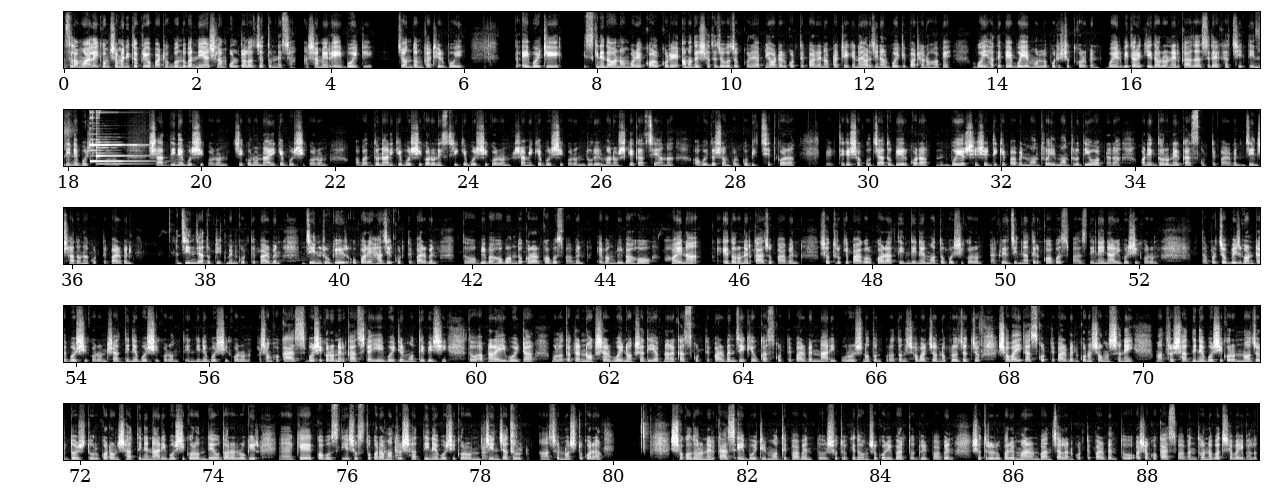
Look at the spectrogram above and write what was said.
আসসালামু আলাইকুম, সম্মানিত প্রিয় পাঠক বন্ধুগণ, নিয়ে আসলাম উল্টো লজ্জাতুন্নেসা আসামের এই বইটি চন্দন কাঠের বই। তো এই বইটি স্ক্রিনে দেওয়া নম্বরে কল করে আমাদের সাথে যোগাযোগ করে আপনি অর্ডার করতে পারেন। আপনার ঠিকানায় অরিজিনাল বইটি পাঠানো হবে। বই হাতে পেয়ে বইয়ের মূল্য পরিশোধ করবেন। বইয়ের ভিতরে কী ধরনের কাজ আছে দেখাচ্ছি। তিন দিনে বশীকরণ সাত দিনে বশীকরণ যে কোনো নারীকে বশীকরণ, অবাধ্য নারীকে বশীকরণ, স্ত্রীকে বশীকরণ, স্বামীকে বশীকরণ, দূরের মানুষকে কাছে আনা, অবৈধ সম্পর্ক বিচ্ছেদ করা, পেট থেকে সকল জাদু বের করা, বইয়ের শেষের দিকে পাবেন মন্ত্র, এই মন্ত্র দিয়েও আপনারা অনেক ধরনের কাজ করতে পারবেন, জিন সাধনা করতে পারবেন, জিন জাদু ট্রিটমেন্ট করতে পারবেন, জিন রোগীর উপরে হাজির করতে পারবেন, তো বিবাহ বন্ধ করার কবজ পাবেন এবং বিবাহ হয় না এ ধরনের কাজও পাবেন। শত্রুকে পাগল করা, তিন দিনের মধ্যবশীকরণ টাকরির জিন্নাতের কবচ, পাঁচ দিনেই নারী বশীকরণ তারপর চব্বিশ ঘন্টায় বশীকরণ, সাত দিনে বশীকরণ, তিন দিনে বশীকরণ, অসংখ্য কাজ, বশীকরণের কাজটাই এই বইটার মধ্যে বেশি। তো আপনারা এই বইটা মূলত একটা নকশার বই, নকশা দিয়ে আপনারা কাজ করতে পারবেন, যে কেউ কাজ করতে পারবেন, নারী, পুরুষ, নতুন, পুরাতন, সবার জন্য প্রযোজ্য, সবাই কাজ করতে পারবেন, কোনো সমস্যা নেই। মাত্র সাত দিনে বশীকরণ, নজর দোষ দূরকরণ সাত দিনে নারী বশীকরণ দেও ধরা রোগীর কে কবচ দিয়ে সুস্থ করা, মাত্র সাত দিনে বশীকরণ, জিন জাদুর নষ্ট করা সকল ধরনের কাজ এই বইটির মধ্যে পাবেন। তো শত্রুকে ধ্বংস করিবার তদবির পাবেন। শত্রুর উপরে মারণ বান চালান করতে পারবেন। তো অসংখ্য কাজ পাবেন। ধন্যবাদ সবাই, ভালো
